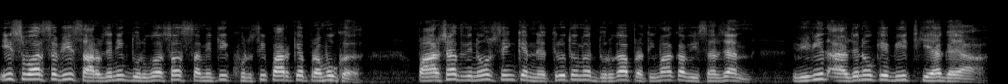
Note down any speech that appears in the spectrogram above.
इस वर्ष भी सार्वजनिक दुर्गोत्सव समिति खुर्सी पार्क के प्रमुख पार्षद विनोद सिंह के नेतृत्व में दुर्गा प्रतिमा का विसर्जन विविध आयोजनों के बीच किया गया।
